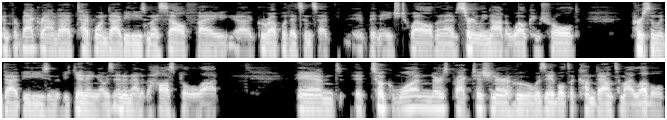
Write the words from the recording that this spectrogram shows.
And for background, I have type 1 diabetes myself. I uh, grew up with it since I've been age 12, and I'm certainly not a well controlled person with diabetes in the beginning. I was in and out of the hospital a lot. And it took one nurse practitioner who was able to come down to my level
